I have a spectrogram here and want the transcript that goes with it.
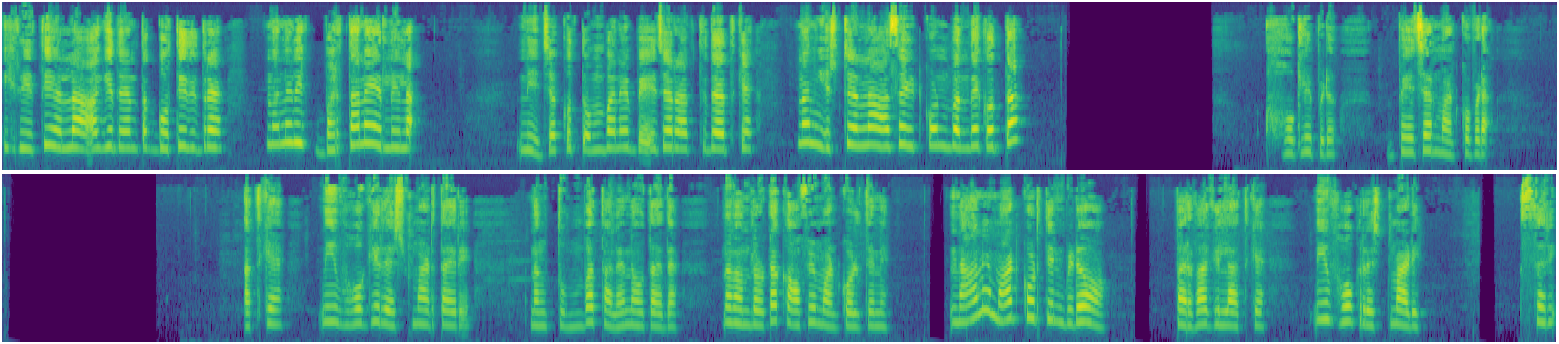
ಈ ರೀತಿ ಎಲ್ಲ ಆಗಿದೆ ಅಂತ ಗೊತ್ತಿದ್ರೆ ನಾನು ಇಲ್ಲಿಗೆ ಬರ್ತಾನೆ ಇರಲಿಲ್ಲ. ನಿಜಕ್ಕೂ ತುಂಬಾನೇ ಬೇಜಾರಾಗ್ತಿದೆ ಅದಕ್ಕೆ ನಾನು ಇಷ್ಟೆಲ್ಲ ಆಸೆ ಇಟ್ಕೊಂಡು ಬಂದೆ ಗೊತ್ತಾ? ಹೋಗ್ಲಿ ಬಿಡು, ಬೇಜಾರು ಮಾಡ್ಕೋಬೇಡ. ಅದಕ್ಕೆ ನೀವು ಹೋಗಿ ರೆಸ್ಟ್ ಮಾಡ್ತಾ ಇರಿ. ನಂಗೆ ತುಂಬ ತಲೆನೋವ್ತಾ ಇದೆ. ನಾನು ಒಂದು ಲೋಟ ಕಾಫಿ ಮಾಡ್ಕೊಳ್ತೀನಿ. ನಾನೇ ಮಾಡ್ಕೊಡ್ತೀನಿ ಬಿಡು. ಪರವಾಗಿಲ್ಲ ಅದಕ್ಕೆ ನೀವು ಹೋಗಿ ರೆಸ್ಟ್ ಮಾಡಿ. ಸರಿ.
